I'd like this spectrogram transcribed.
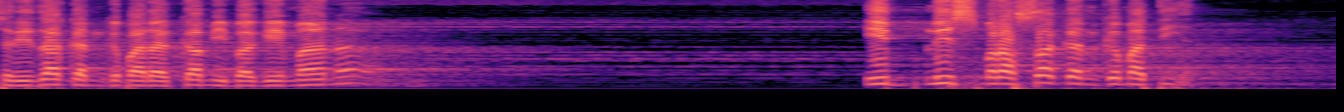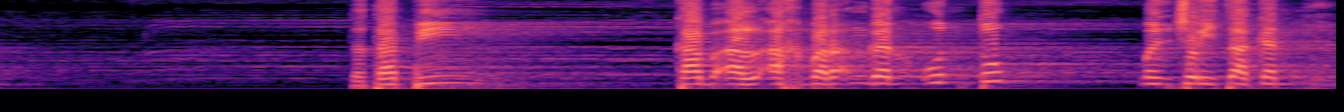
Ceritakan kepada kami bagaimana Iblis merasakan kematian. Tetapi Kab al-Akhbar enggan untuk menceritakannya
